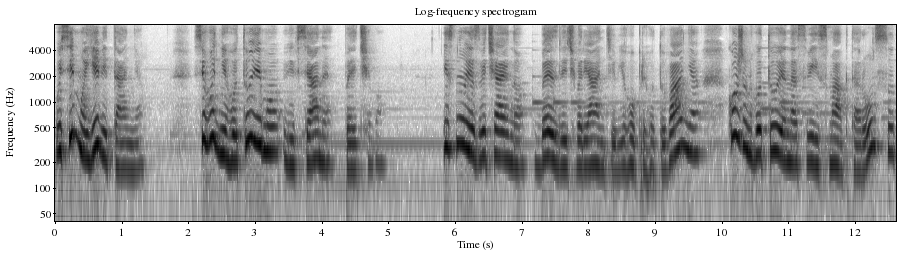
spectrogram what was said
Усім моє вітання. Сьогодні готуємо вівсяне печиво. Існує, звичайно, безліч варіантів його приготування. Кожен готує на свій смак та розсуд.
